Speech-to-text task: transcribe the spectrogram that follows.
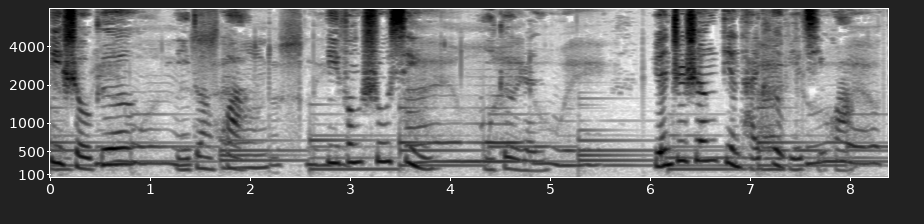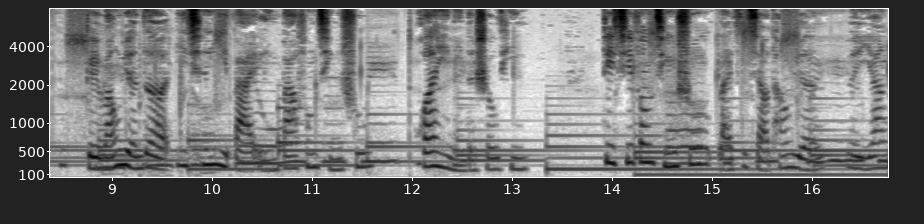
一首歌，一段话，一封书信，一个人。原之声电台特别企划，给王源的一千一百零八封情书，欢迎您的收听。第七封情书来自小汤圆未央。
